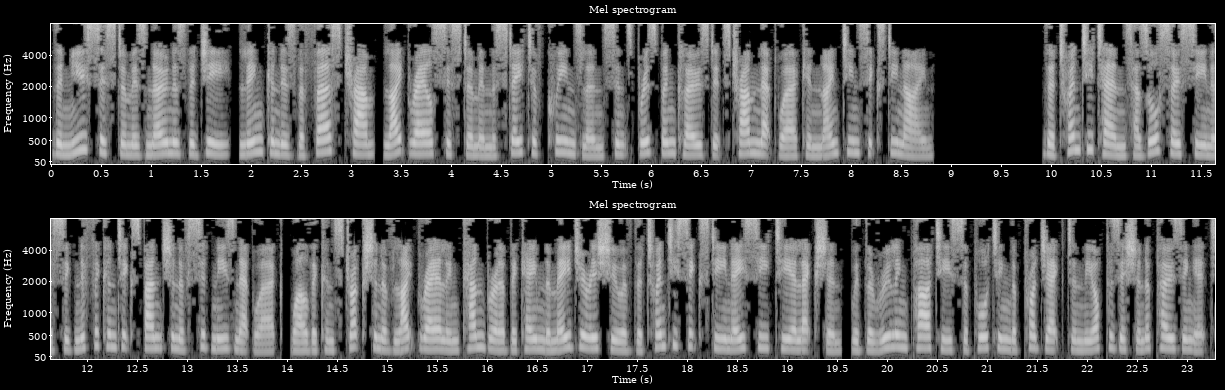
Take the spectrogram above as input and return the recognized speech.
The new system is known as the G-Link and is the first tram, light rail system in the state of Queensland since Brisbane closed its tram network in 1969. The 2010s has also seen a significant expansion of Sydney's network, while the construction of light rail in Canberra became the major issue of the 2016 ACT election, with the ruling parties supporting the project and the opposition opposing it.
